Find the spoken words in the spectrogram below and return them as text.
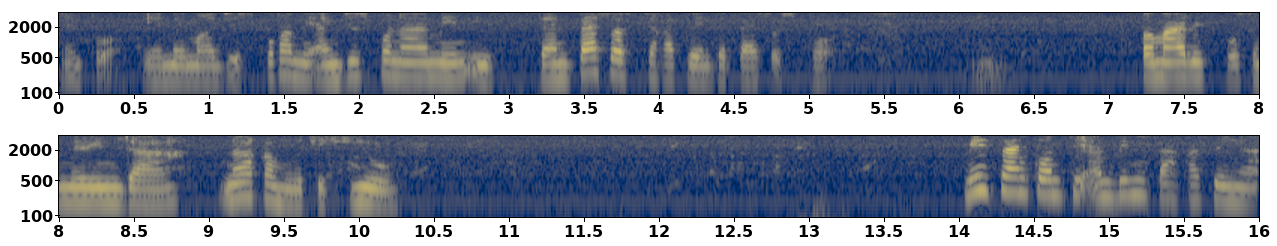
Yan po. Yan, may mga juice po kami. Ang juice po namin is 10 pesos tsaka 20 pesos po. Yan. Pamaris po sa merinda na kamutik you. Minsan konti ang binta kasi nga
